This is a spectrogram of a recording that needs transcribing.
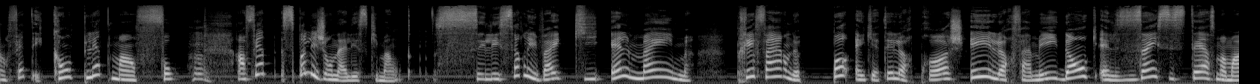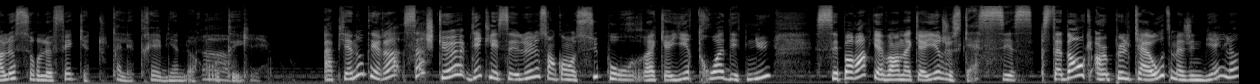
en fait, est complètement faux. En fait, c'est pas les journalistes qui mentent, c'est les sœurs Lévesque qui elles-mêmes préfèrent ne pas inquiéter leurs proches et leur famille, donc elles insistaient à ce moment-là sur le fait que tout allait très bien de leur Ah, côté. À Piano Terra, sache que, bien que les cellules sont conçues pour accueillir trois détenus, c'est pas rare qu'elles vont en accueillir jusqu'à six. C'était donc un peu le chaos, t'imagines bien, là?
